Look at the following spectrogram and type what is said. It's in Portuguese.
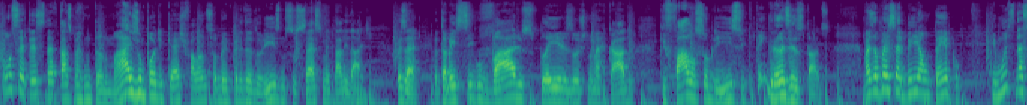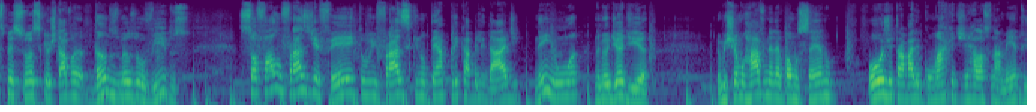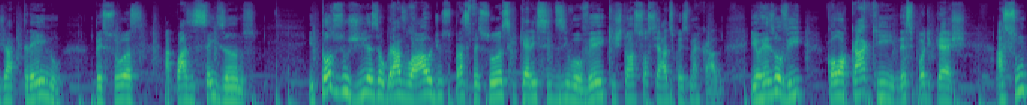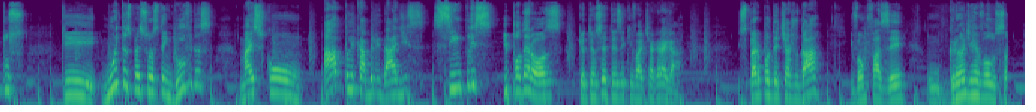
Com certeza você deve estar se perguntando mais um podcast falando sobre empreendedorismo, sucesso e mentalidade. Pois é, eu também sigo vários players hoje no mercado que falam sobre isso e que têm grandes resultados. Mas eu percebi há um tempo que muitas das pessoas que eu estava dando os meus ouvidos só falam frases de efeito e frases que não têm aplicabilidade nenhuma no meu dia a dia. Eu me chamo Ravner Nepomuceno, hoje trabalho com marketing de relacionamento e já treino pessoas há quase seis anos. E todos os dias eu gravo áudios para as pessoas que querem se desenvolver e que estão associados com esse mercado. E eu resolvi colocar aqui nesse podcast assuntos que muitas pessoas têm dúvidas, mas com aplicabilidades simples e poderosas que eu tenho certeza que vai te agregar. Espero poder te ajudar e vamos fazer uma grande revolução.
